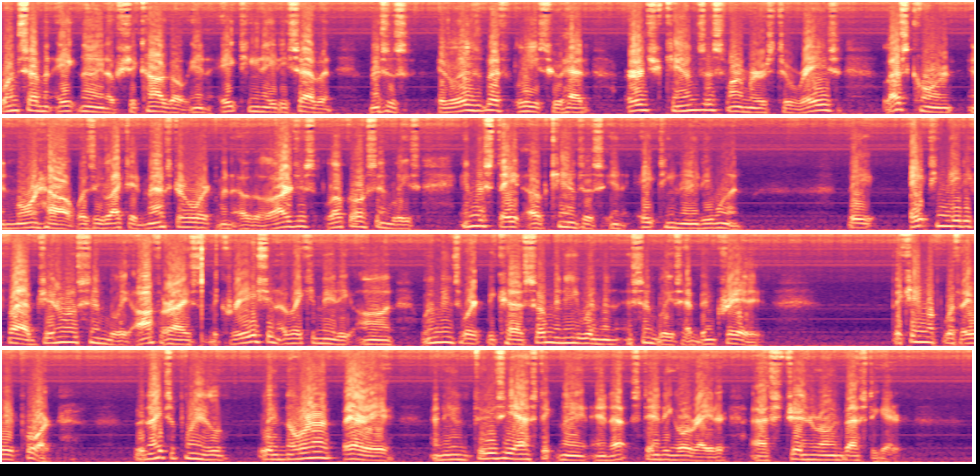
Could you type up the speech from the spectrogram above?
1789 of Chicago in 1887, Mrs. Elizabeth Lease, who had urged Kansas farmers to raise less corn and more how, was elected master workman of the largest local assemblies in the state of Kansas in 1891. The 1885 General Assembly authorized the creation of a committee on women's work because so many women assemblies had been created. They came up with a report. The Knights appointed Lenora Barry, an enthusiastic knight and outstanding orator, as general investigator.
